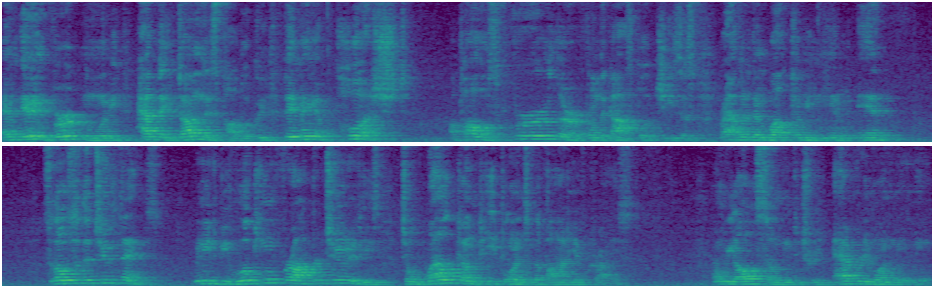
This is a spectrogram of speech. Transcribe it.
And inadvertently, had they done this publicly, they may have pushed Apollos further from the gospel of Jesus rather than welcoming him in. So those are the two things. We need to be looking for opportunities to welcome people into the body of Christ. And we also need to treat everyone we meet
